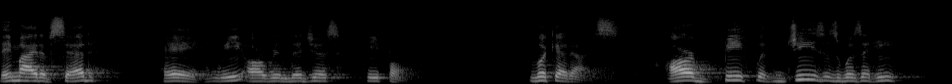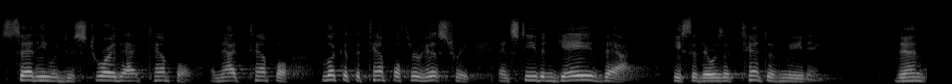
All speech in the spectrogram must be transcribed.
They might have said, Hey, we are religious people. Look at us. Our beef with Jesus was that he said he would destroy that temple. And that temple, look at the temple through history. And Stephen gave that. He said there was a tent of meeting. Then,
